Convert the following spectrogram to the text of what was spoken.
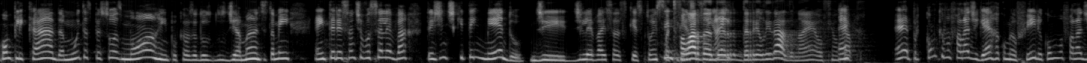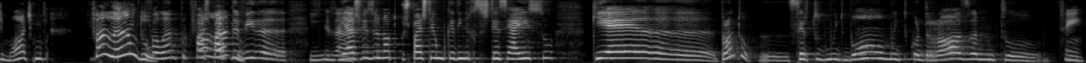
complicada, muitas pessoas morrem por causa do, dos diamantes. Também é interessante você levar. Tem gente que tem medo de, de levar essas questões. Sim, de falar da, da, da, realidade, não é? Ao fim e ao é, cabo. É, porque como que eu vou falar de guerra com meu filho? Como vou falar de morte? Como... Falando! Falando, porque faz Falando. parte da vida. E, e, às vezes eu noto que os pais têm um bocadinho de resistência a isso que é, eh, pronto, eh, ser tudo muito bom, muito cor-de-rosa, muito. Sim,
